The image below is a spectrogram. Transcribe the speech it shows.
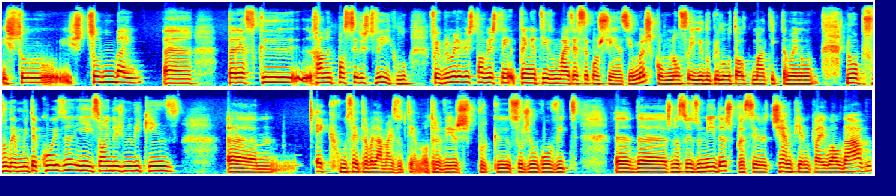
isto, isto soube-me bem. Uh, parece que realmente posso ser este veículo. Foi a primeira vez que talvez tenha tido mais essa consciência, mas como não saía do piloto automático também não, não aprofundei muita coisa e aí só em 2015 uh, é que comecei a trabalhar mais o tema, outra vez porque surgiu um convite uh, das Nações Unidas para ser champion para a igualdade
